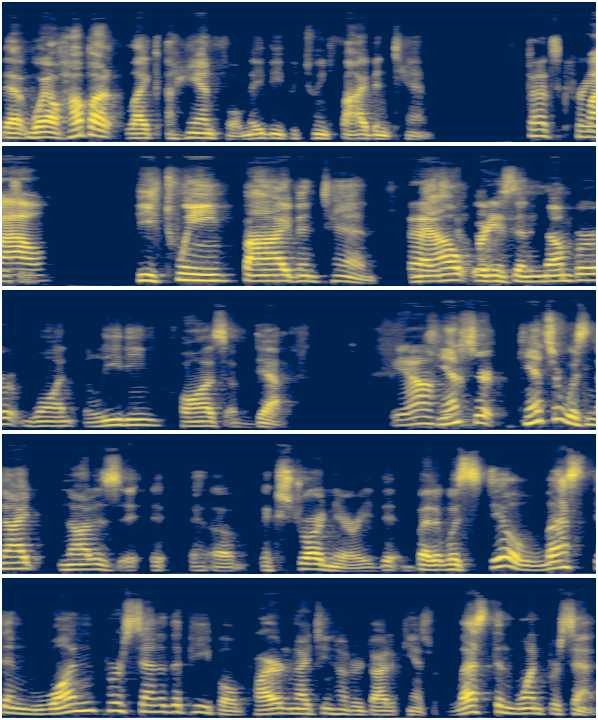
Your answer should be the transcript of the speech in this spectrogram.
that well, how about like a handful, maybe between 5 and 10. That's crazy. Wow. Between 5 and 10. That now it is the number one leading cause of death. Yeah. Cancer cancer was not not as uh, uh extraordinary, but it was still less than 1% of the people prior to 1900 died of cancer. Less than 1%.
